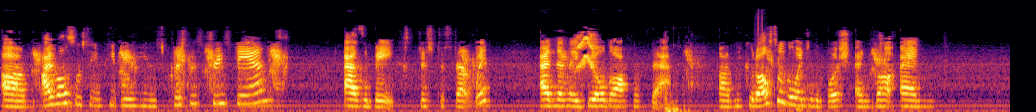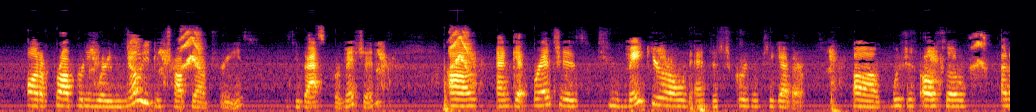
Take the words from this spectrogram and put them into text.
Um, I've also seen people use Christmas tree stands as a base, just to start with, and then they build off of that. Um, you could also go into the bush and and on a property where you know you can chop down trees, you've asked permission, um, and get branches to make your own and to screw them together, um, which is also an,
